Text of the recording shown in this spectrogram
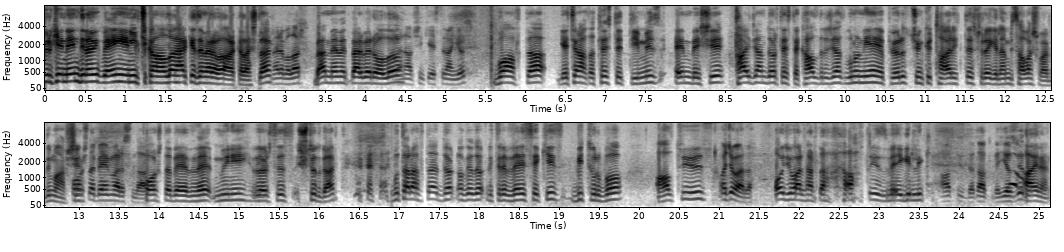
Türkiye'nin en dinamik ve en yenilikçi kanalından herkese merhabalar arkadaşlar. Merhabalar. Ben Mehmet Berberoğlu. Ben Avşin Kestiren Göz. Bu hafta geçen hafta test ettiğimiz M5'i Taycan 4S'te kaldıracağız. Bunu niye yapıyoruz? Çünkü tarihte süre gelen bir savaş var değil mi Afşin? Porsche'la BMW arasında abi. Porsche'da BMW, Münih vs Stuttgart. Bu tarafta 4.4 litre V8 bir turbo 600 O civarda. o civarlarda 600 beygirlik 600 600 yazıyor da. Aynen.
